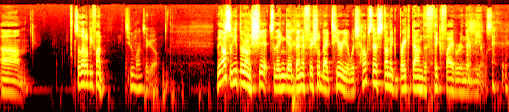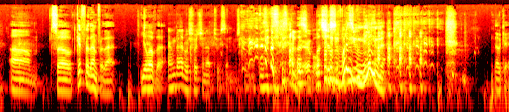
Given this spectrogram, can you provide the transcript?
Um, so that'll be fun. Two months ago. They also eat their own shit so they can get beneficial bacteria, which helps their stomach break down the thick fiber in their meals. Um, so good for them for that. You love that. I'm glad we're switching up to a cinemas corner. this is Let's, unbearable. let's just. What does you mean? okay.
